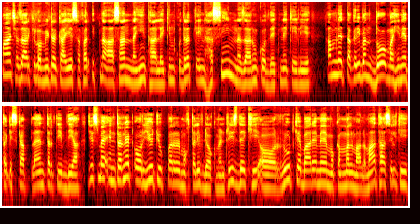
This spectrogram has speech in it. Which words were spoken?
पाँच हज़ार किलोमीटर का ये सफ़र इतना आसान नहीं था, लेकिन कुदरत के इन हसीन नज़ारों को देखने के लिए हमने तकरीबन दो महीने तक इसका प्लान तरतीब दिया, जिसमें इंटरनेट और यूट्यूब पर मुख्तलिफ़ डॉक्यूमेंट्रीज देखी और रूट के बारे में मुकम्मल मालूम हासिल की।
